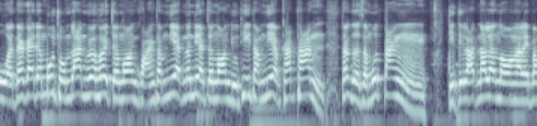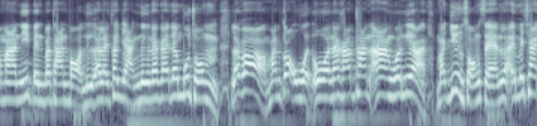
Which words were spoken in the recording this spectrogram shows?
อวดนะครับท่านผู้ชมลั่นไว้เฮ้ยจะนอนอนขวางทำเนียบนั่นเนี่ยจะนอนอยู่ที่ทำเนียบครับท่าน ถ้าเกิดสมมติตั้งกิติรัตน์นรนองอะไรประมาณนี้เป็นประธานบอร์ดหรืออะไรสักอย่างหนึ่งนะครับท่านผู้ชม แล้วก็มันก็อวดโอนะครับท่านอ้างว่าเนี่ยมายื่น2 0 0แสนละไม่ใช่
